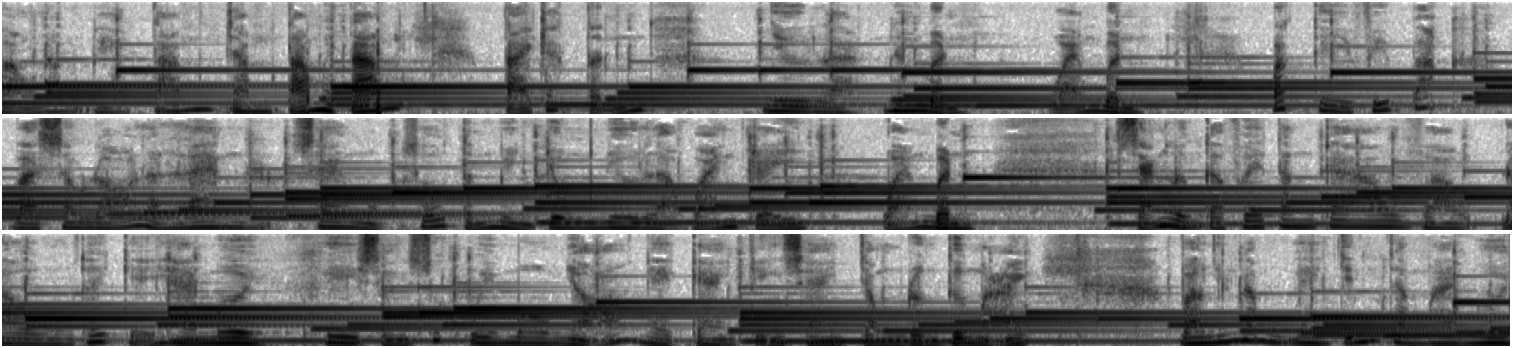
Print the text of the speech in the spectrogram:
vào năm 1888 tại các tỉnh như là Ninh Bình, Quảng Bình, Bắc Kỳ phía Bắc và sau đó là lan sang một số tỉnh miền Trung như là Quảng Trị, Quảng Bình. Sản lượng cà phê tăng cao vào đầu thế kỷ 20 khi sản xuất quy mô nhỏ ngày càng chuyển sang trồng rừng thương mại. Vào những năm 1920,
